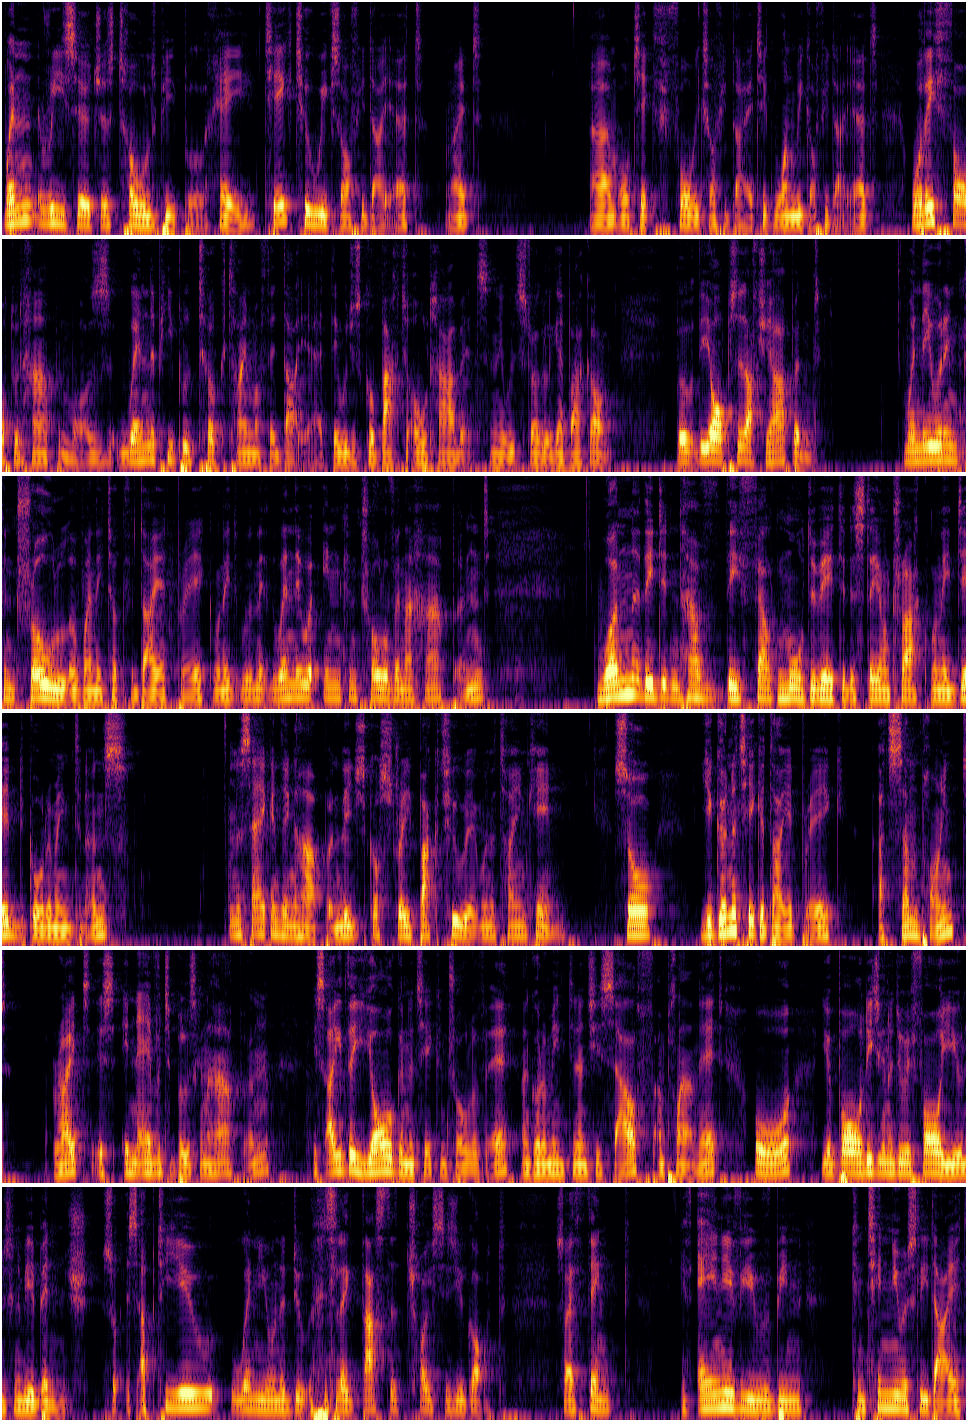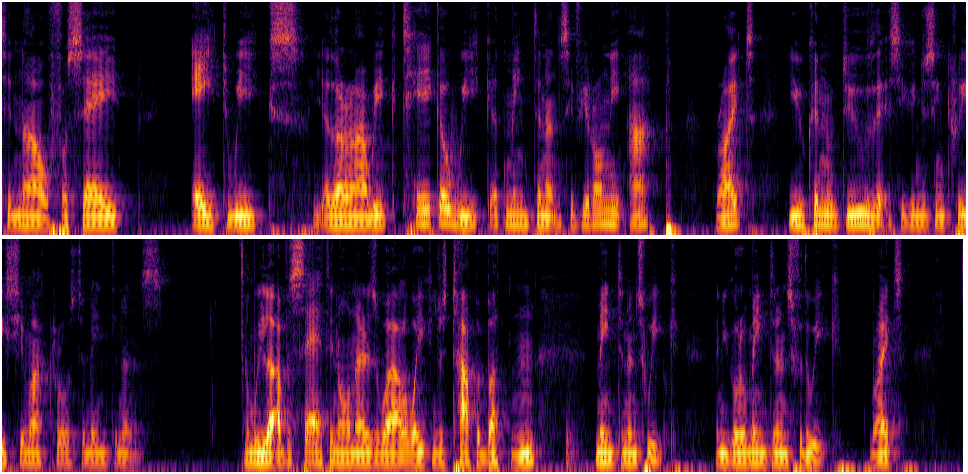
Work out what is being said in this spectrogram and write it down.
when researchers told people, hey, take two weeks off your diet, right? Um, or take four weeks off your diet, take one week off your diet. What they thought would happen was when the people took time off their diet, they would just go back to old habits and they would struggle to get back on. But the opposite actually happened. When they were in control of when they took the diet break, when they when they were in control of when that happened, one, they didn't have, they felt motivated to stay on track when they did go to maintenance. And the second thing happened, they just got straight back to it when the time came. So you're going to take a diet break at some point, right? It's inevitable, it's going to happen. It's either you're going to take control of it and go to maintenance yourself and plan it, or your body's going to do it for you and it's going to be a binge. So it's up to you when you want to do it. It's like that's the choices you got. So I think if any of you have been continuously dieting now for say eight weeks, than a week, take a week at maintenance. If you're on the app, right, you can do this. You can just increase your macros to maintenance. And we'll have a setting on there as well where you can just tap a button, maintenance week, and you go to maintenance for the week, right?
